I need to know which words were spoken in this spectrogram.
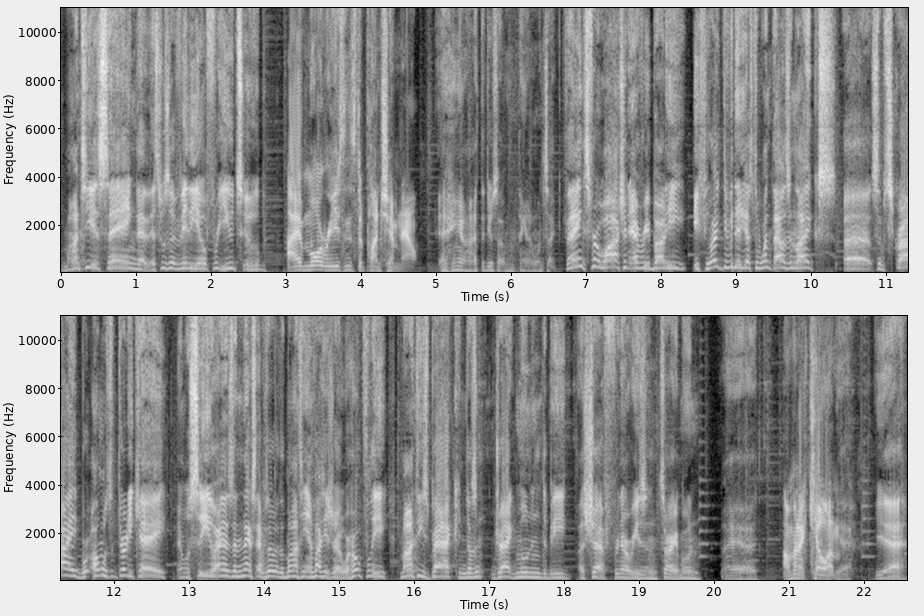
Monty is saying that this was a video for YouTube. I have more reasons to punch him now. Hang on, I have to do something. Hang on one sec. Thanks for watching, everybody. If you like the video, gets to 1,000 likes, uh, subscribe. We're almost at 30k, and we'll see you guys in the next episode of the Monty and Foxy Show, where hopefully Monty's back and doesn't drag Moon in to be a chef for no reason. Sorry, Moon. I, uh, I'm gonna kill him. yeah, yeah.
